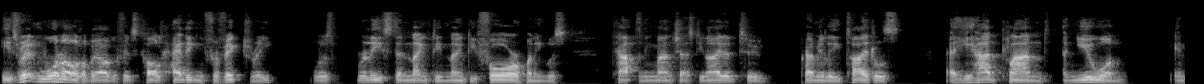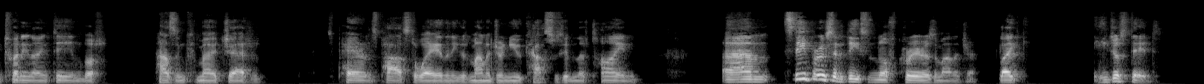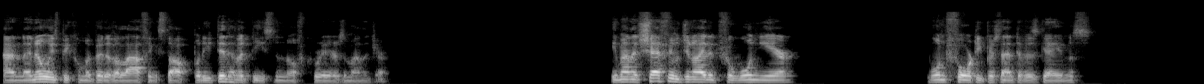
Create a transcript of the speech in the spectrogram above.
He's written one autobiography. It's called Heading for Victory was released in 1994 when he was captaining Manchester United to Premier League titles. Uh, he had planned a new one in 2019, but hasn't come out yet. His parents passed away, and then he was manager of Newcastle. So he didn't have time. Um, Steve Bruce had a decent enough career as a manager. Like he just did, and I know he's become a bit of a laughing stock, but he did have a decent enough career as a manager. He managed Sheffield United for one year won 40% of his games.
